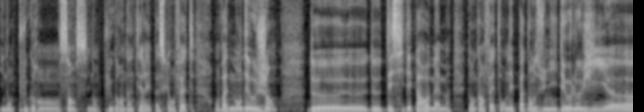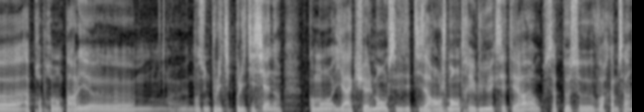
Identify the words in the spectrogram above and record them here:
n'ont plus grand sens, ils n'ont plus grand intérêt parce qu'en fait, on va demander aux gens de, décider par eux-mêmes. Donc en fait, on n'est pas dans une idéologie euh, à proprement parler, dans une politique politicienne comme il y a actuellement, où c'est des petits arrangements entre élus, etc., où ça peut se voir comme ça.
